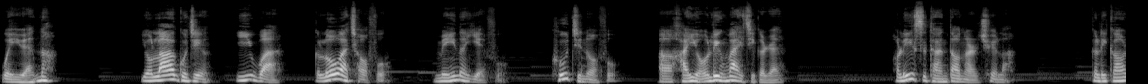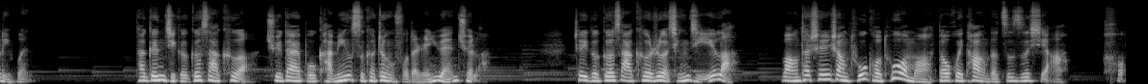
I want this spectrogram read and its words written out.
委员呢？有拉古金、伊万、格罗瓦乔夫、米纳耶夫、库吉诺夫，呃，还有另外几个人。霍利斯坦到哪儿去了？”格里高利问。他跟几个哥萨克去逮捕卡明斯克政府的人员去了。这个哥萨克热情极了，往他身上吐口唾沫都会烫得滋滋响。哦，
